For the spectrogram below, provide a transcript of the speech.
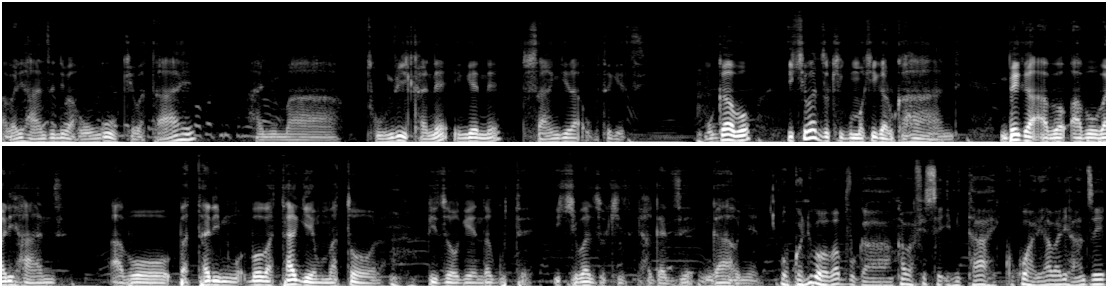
abari hanze nibahunguke batahe hanyuma twumvikane ingene dusangira ubutegetsi mugabo ikibazo kiguma kigaruka hahandi mbega abo abo bari hanze abo bo batagiye mu matora bizogenda gute ikibazo gihagaze ngaho nyine ubwo ntibaba bavuga nk'abafise imitahe kuko hari abari hanze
